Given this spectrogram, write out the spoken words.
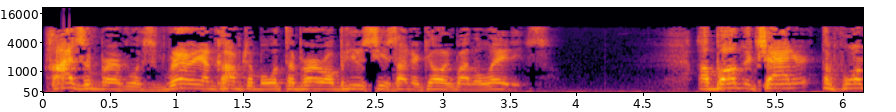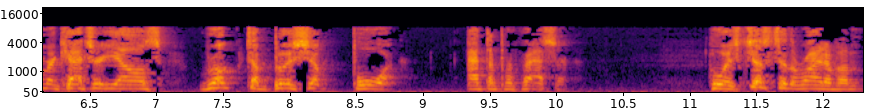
Heisenberg looks very uncomfortable with the verbal abuse he's undergoing by the ladies. Above the chatter, the former catcher yells, Rook to Bishop 4 at the professor, who is just to the right of him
